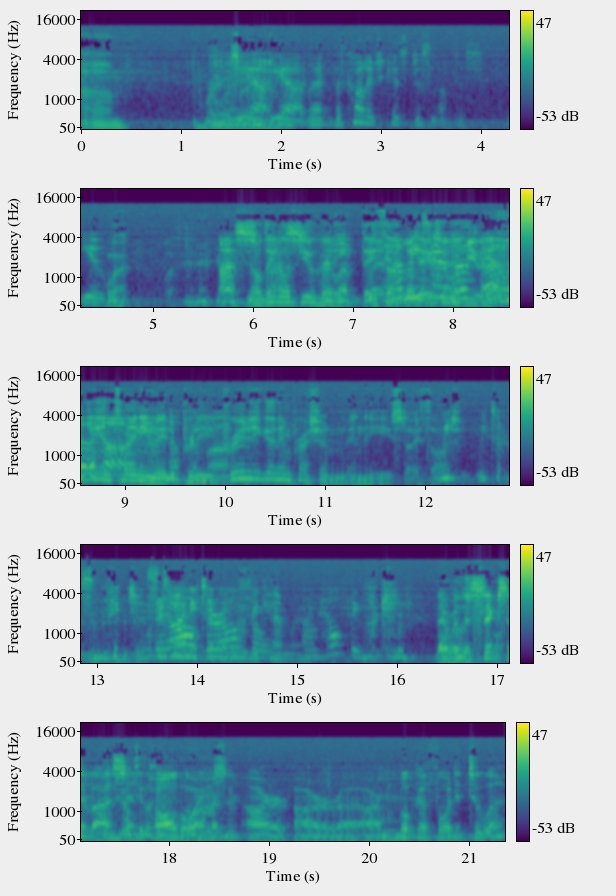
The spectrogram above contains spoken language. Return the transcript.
Um, where was I? yeah, man? yeah. The, the college kids just loved us. You. What? Us. No, they us. loved you, honey. loved- They they thought loved they- the you. yeah. Emily and Tiny made a Oh, pretty, come pretty good impression in the East. I thought. We, we took some pictures. Well, Tiny all, took they're a also movie camera. unhealthy looking. There were the six of us and Paul boys, Gorman, our our uh, our Uh-huh. Booker for the tour.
